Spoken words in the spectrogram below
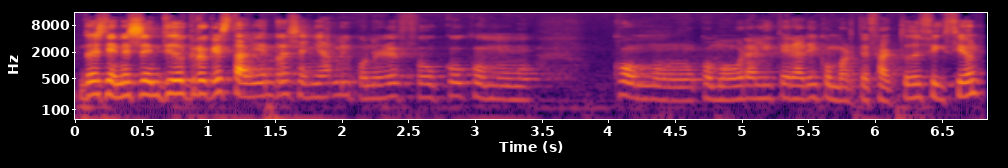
Entonces, en ese sentido, creo que está bien reseñarlo y poner el foco como como, como, obra literaria y como artefacto de ficción,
